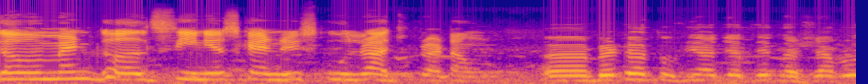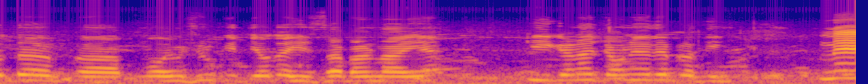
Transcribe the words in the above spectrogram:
Government girls senior secondary school Rajpura town ਅਹ ਬੇਟਾ ਤੁਸੀਂ ਅੱਜ ਇੱਥੇ ਨਸ਼ਾ ਵਿਰੁੱਧ ਅਹ, ਮੁਹਿੰਮ ਸ਼ੁਰੂ ਕੀਤੀ ਉਹਦਾ ਹਿੱਸਾ ਬਣਨ ਆਏ ਆ। ਕੀ ਕਹਿਣਾ ਚਾਹੁੰਦੇ ਹੋ ਇਹਦੇ ਪ੍ਰਤੀ? ਮੈਂ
